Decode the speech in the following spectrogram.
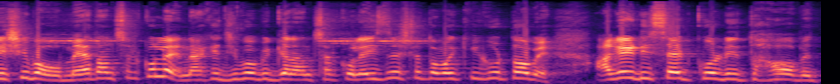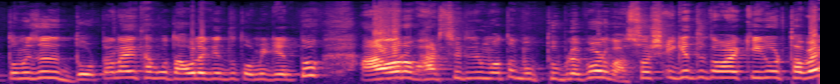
বেশি পাবো ম্যাথ আনসার করলে নাকি জীববিজ্ঞান আনসার করলে, এই জিনিসটা তোমাকে কি করতে হবে? আগেই ডিসাইড করে নিতে হবে। তুমি যদি দোটানায় থাকো, তাহলে কিন্তু তুমি কিন্তু আবারও ভার্সিটির মতো মুখ থুবড়ে পড়বা। সো সেই ক্ষেত্রে তোমাকে কি করতে হবে?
